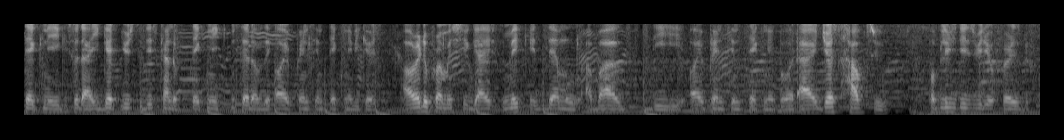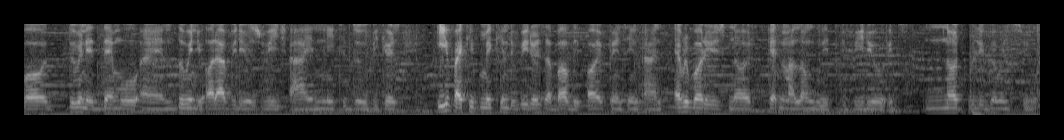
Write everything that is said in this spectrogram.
technique so that you get used to this kind of technique instead of the oil painting technique because I already promised you guys to make a demo about the oil painting technique but I just have to publish this video first before doing a demo and doing the other videos which I need to do because if I keep making the videos about the oil painting and everybody is not getting along with the video it's not really going to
